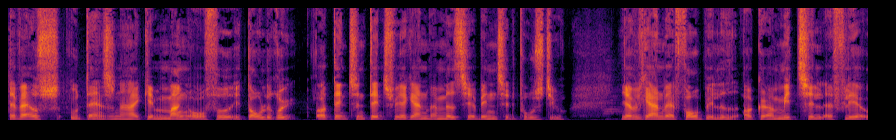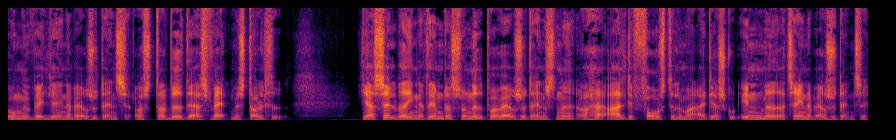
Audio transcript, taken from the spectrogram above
Erhvervsuddannelserne har igennem mange år fået et dårligt ry, og den tendens vil jeg gerne være med til at vende til det positive. Jeg vil gerne være et forbillede og gøre mit til, at flere unge vælger en erhvervsuddannelse og står ved deres valg med stolthed. Jeg har selv været en af dem, der så ned på erhvervsuddannelserne, og havde aldrig forestillet mig, at jeg skulle ende med at tage en erhvervsuddannelse.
